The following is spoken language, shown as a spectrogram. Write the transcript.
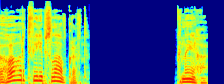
Говард Філіпс Лавкрафт. Книга.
